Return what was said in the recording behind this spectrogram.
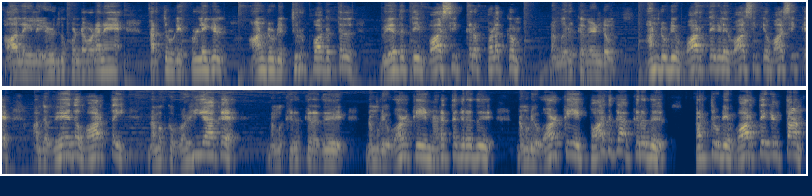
காலையில் எழுந்து கொண்டவுடனே கர்த்தருடைய பிள்ளைகள் ஆண்டுடைய திருப்பாதத்தில் வேதத்தை வாசிக்கிற பழக்கம் நம்ம இருக்க வேண்டும். ஆண்டுடைய வார்த்தைகளை வாசிக்க வாசிக்க அந்த வேத வார்த்தை நமக்கு வழியாக நமக்கு இருக்கிறது. நம்முடைய வாழ்க்கையை நடத்துகிறது. நம்முடைய வாழ்க்கையை பாதுகாக்கிறது. கர்த்தருடைய வார்த்தைகள் தான்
